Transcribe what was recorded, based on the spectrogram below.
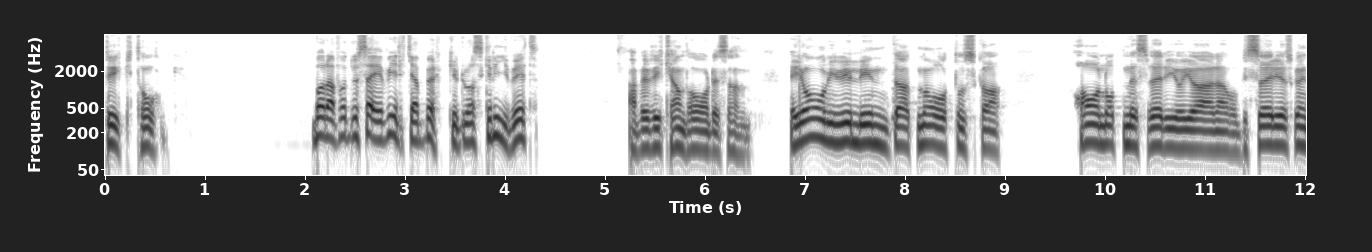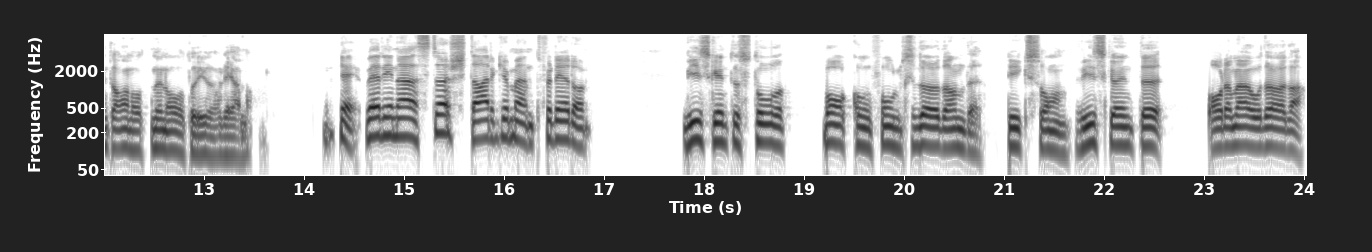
TikTok. Bara för att du säger vilka böcker du har skrivit. Ja, men vi kan ta det sen. Jag vill inte att NATO ska ha något med Sverige att göra och Sverige ska inte ha något med NATO att göra i alla fall. Okej, okay. vad är dina största argument för det då? Vi ska inte stå bakom folks dödande. Liksom, vi ska inte vara med och döda.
